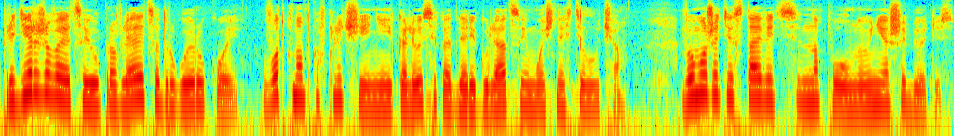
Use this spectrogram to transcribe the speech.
Придерживается и управляется другой рукой. Вот кнопка включения и колесико для регуляции мощности луча. Вы можете ставить на полную, не ошибетесь.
